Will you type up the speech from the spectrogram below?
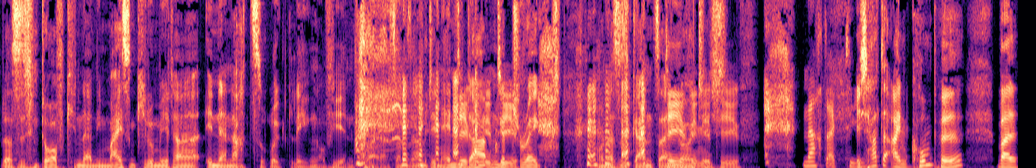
dass es Dorfkinder die meisten Kilometer in der Nacht zurücklegen, auf jeden Fall. Das haben sie mit den Handydaten getrackt und das ist ganz eindeutig. Definitiv. Nachtaktiv. Ich hatte einen Kumpel, weil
